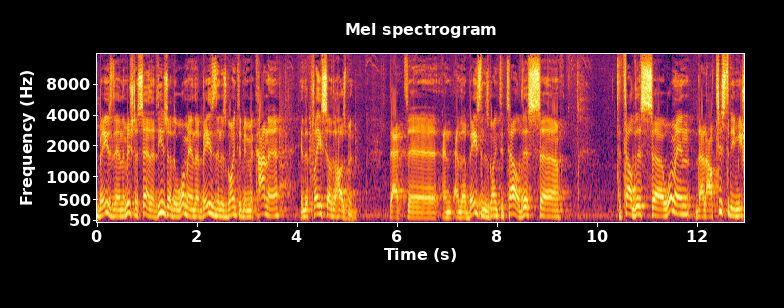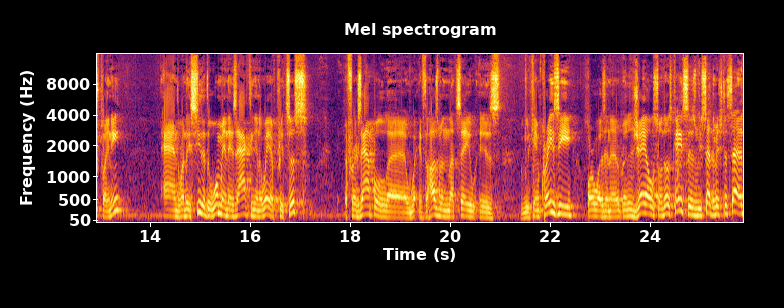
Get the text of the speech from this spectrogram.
Bezdin. The Mishnah says that these are the women that Bezdin is going to be mekane in the place of the husband. That uh, and and the Bezdin is going to tell this uh, to tell this uh, woman that artistry mishplani, and when they see that the woman is acting in a way of pritzus for example, uh, if the husband, let's say, is became crazy or was in a, in jail, so in those cases, we said the Mishnah said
